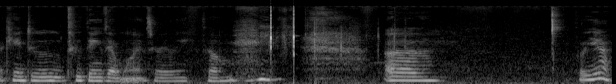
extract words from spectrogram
I can't do two things at once really. So uh so yeah.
